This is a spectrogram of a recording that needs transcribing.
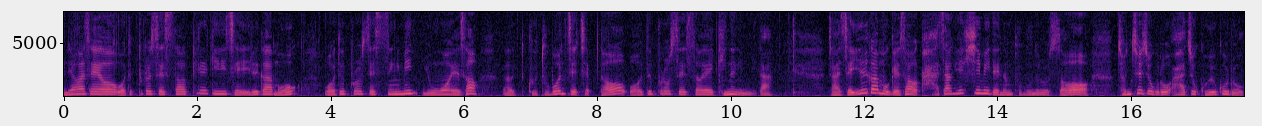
안녕하세요. 워드 프로세서 필기 제1과목 워드 프로세싱 및 용어에서 어, 그두 번째 챕터 워드 프로세서의 기능입니다. 자, 제1과목에서 가장 핵심이 되는 부분으로서 전체적으로 아주 골고루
